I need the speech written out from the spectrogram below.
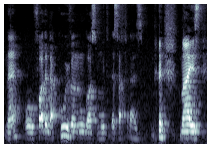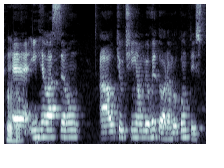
né? Ou fora da curva, não gosto muito dessa frase. Mas uhum. é, em relação ao que eu tinha ao meu redor, ao meu contexto.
